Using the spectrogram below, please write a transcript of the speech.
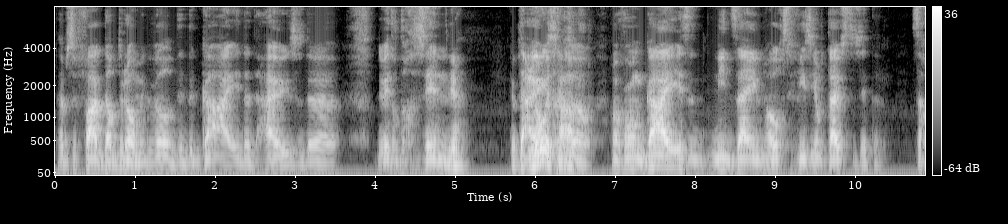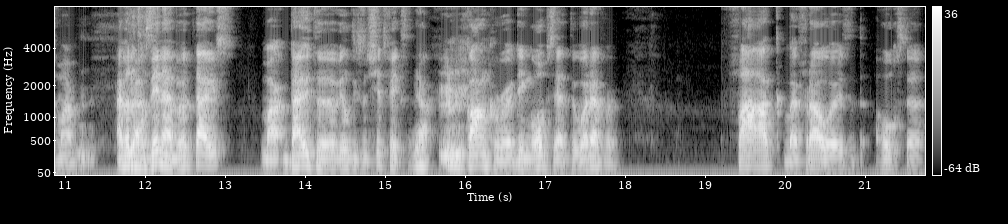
hebben ze vaak dat droom. Ik wil de, de guy, het huis, de... Je weet toch, de gezin. Ja. Ik heb thuis nooit en gehad. zo. Maar voor een guy is het niet zijn hoogste visie om thuis te zitten. Zeg maar, hij wil het Ja. gezin hebben, thuis. Maar buiten wil hij zijn shit fixen Ja. kankeren, dingen opzetten, whatever. Vaak bij vrouwen is het hoogste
